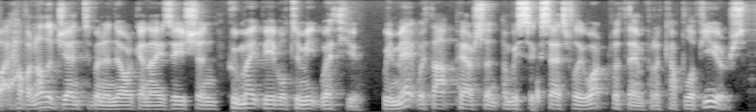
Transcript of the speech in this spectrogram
but I have another gentleman in the organization who might be able to meet with you. We met with that person and we successfully worked with them for a couple of years.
